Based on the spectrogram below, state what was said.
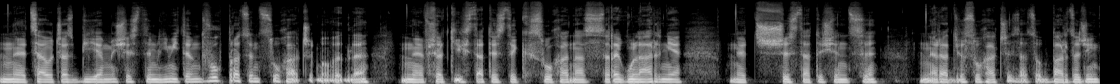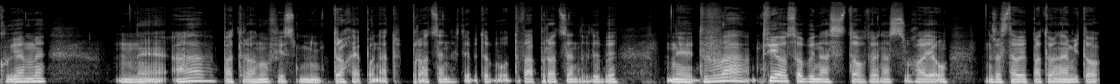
mm, cały czas bijemy się z tym limitem 2% słuchaczy, bo wedle mm, wszelkich statystyk słucha nas regularnie 300 tysięcy radiosłuchaczy, za co bardzo dziękujemy. A patronów jest trochę ponad procent. Gdyby to było 2%, gdyby mm, dwa, dwie osoby na 100, które nas słuchają, zostały patronami, to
